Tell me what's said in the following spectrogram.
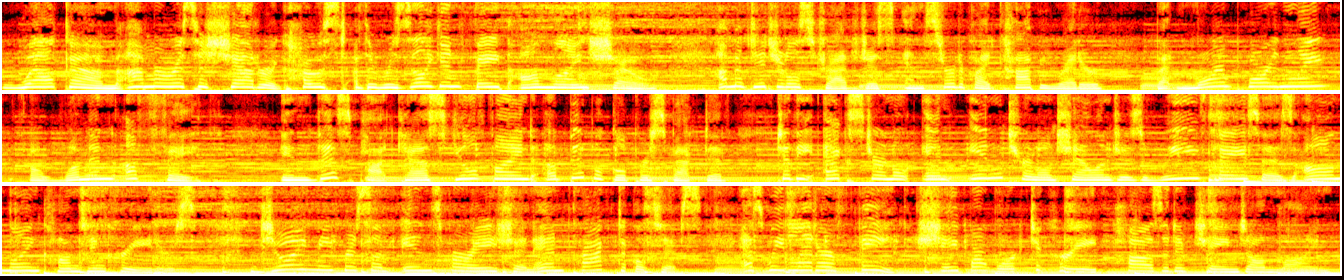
Welcome. I'm Marisa Shadrick, host of the Resilient Faith Online Show. I'm a digital strategist and certified copywriter, but more importantly, a woman of faith. In this podcast, you'll find a biblical perspective to the external and internal challenges we face as online content creators. Join me for some inspiration and practical tips as we let our faith shape our work to create positive change online.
